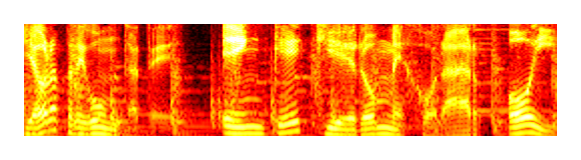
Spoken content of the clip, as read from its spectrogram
Y ahora pregúntate, ¿en qué quiero mejorar hoy?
